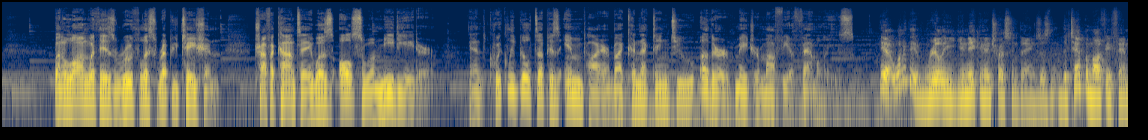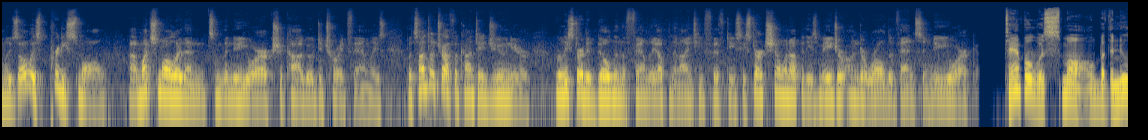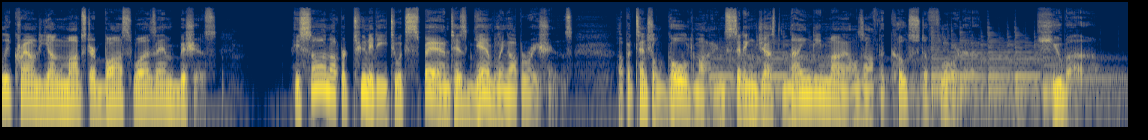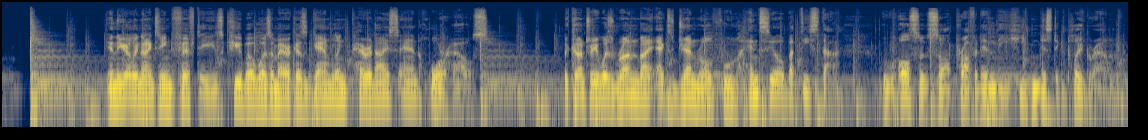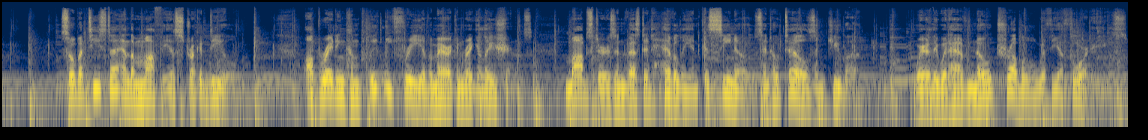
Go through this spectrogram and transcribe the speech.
But along with his ruthless reputation, Trafficante was also a mediator and quickly built up his empire by connecting to other major mafia families. Yeah, one of the really unique and interesting things is the Tampa Mafia family is always pretty small, uh, much smaller than some of the New York, Chicago, Detroit families. But Santo Trafficante Jr. really started building the family up in the 1950s. He starts showing up at these major underworld events in New York. Tampa was small, but the newly crowned young mobster boss was ambitious. He saw an opportunity to expand his gambling operations a potential gold mine sitting just 90 miles off the coast of Florida, Cuba. In the early 1950s, Cuba was America's gambling paradise and whorehouse. The country was run by ex general Fulgencio Batista, who also saw profit in the hedonistic playground. So Batista and the Mafia struck a deal. Operating completely free of American regulations, mobsters invested heavily in casinos and hotels in Cuba, where they would have no trouble with the authorities.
